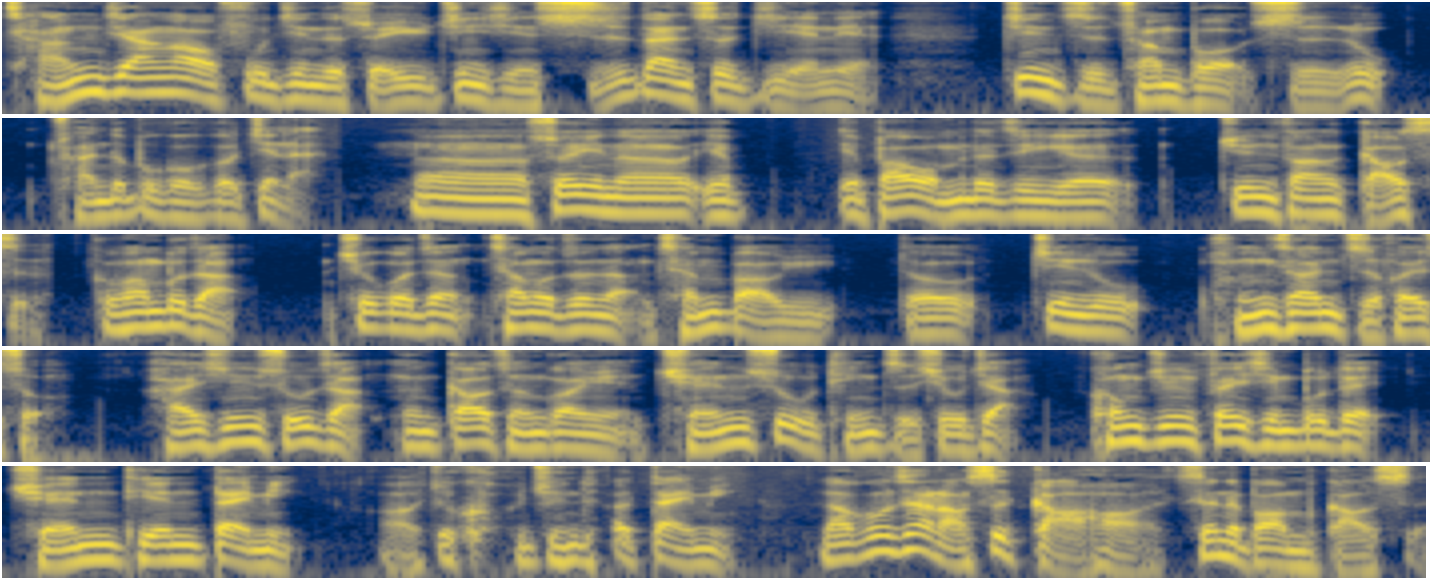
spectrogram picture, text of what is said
长江澳附近的水域进行实弹射击演练，禁止船舶驶入。船都不够够进来，那所以呢，也也把我们的这个军方搞死了。国防部长邱国正、参谋总长陈宝瑜都进入横山指挥所，海巡署长跟高层官员全数停止休假，空军飞行部队全天待命哦，就国军都要待命。老公这样老是搞哈，真的把我们搞死。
